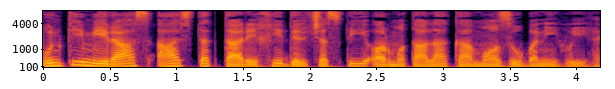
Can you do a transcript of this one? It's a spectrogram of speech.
उनकी मीरास आज तक तारीखी दिलचस्पी और मुताला का मौजू बनी हुई है।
